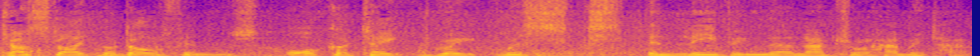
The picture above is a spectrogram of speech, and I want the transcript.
Just like the dolphins, orca take great risks in leaving their natural habitat.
